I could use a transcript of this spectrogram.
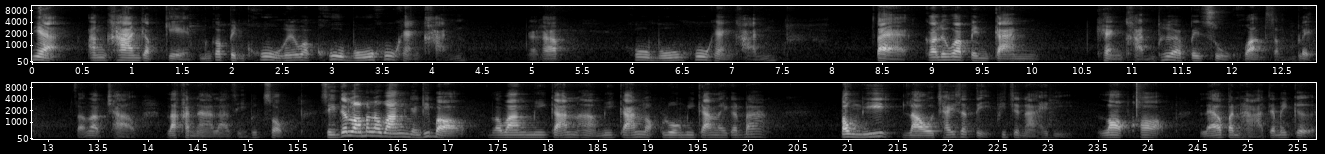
เนี่ยอังคารกับเกตมันก็เป็นคู่เขาเรียกว่าคู่บู๊คู่แข่งขันนะครับ คู่บู๊คู่แข่งขัน แต่ก็เรียกว่าเป็นการแข่งขันเพื่อไปสู่ความสำเร็จสำหรับชาวลัคนาราศีพฤษภสิ่งที่เรามาระวังอย่างที่บอกระวังมีการมีการหลอกลวงมีการอะไรกันบ้าง ตรงนี้เราใช้สติพิจารณาให้ดี รอบคอบแล้วปัญหาจะไม่เกิด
